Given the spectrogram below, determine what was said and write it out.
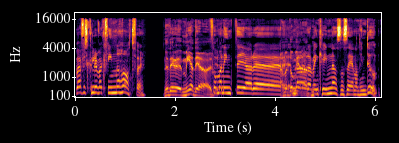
Varför skulle det vara kvinnohat för? Nej, det är media. Får man inte göra menar narr att- av en kvinna som säger någonting dumt?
